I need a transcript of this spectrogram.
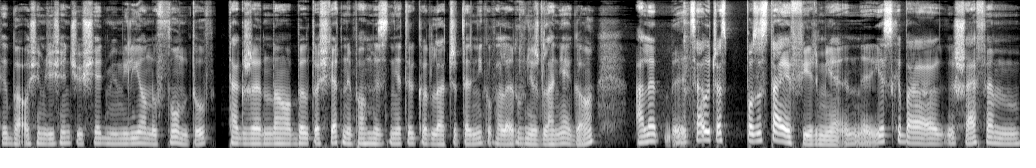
chyba 87 milionów funtów. Także no, był to świetny pomysł nie tylko dla czytelników, ale również dla niego, ale y, cały czas pozostaje w firmie. Jest chyba szefem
